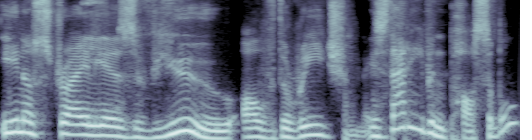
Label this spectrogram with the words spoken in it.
in Australia's view of the region. Is that even possible?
